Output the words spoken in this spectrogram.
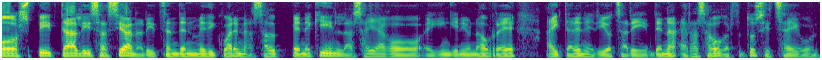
hospitalizazioan aritzen den medikuaren azalpenekin lasaiago egin genion aurre, aitaren eriotzari, dena errazago gertatu zitzaigun.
